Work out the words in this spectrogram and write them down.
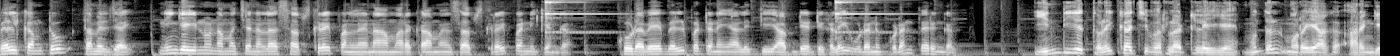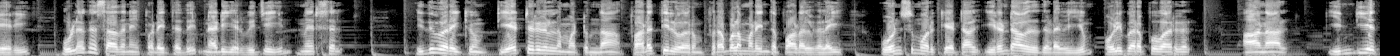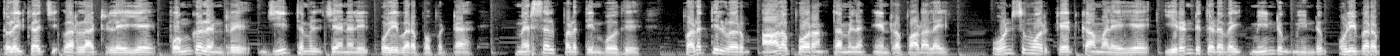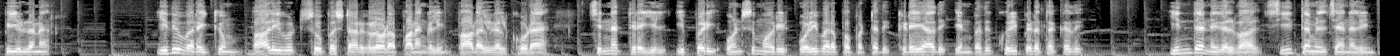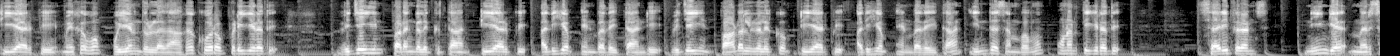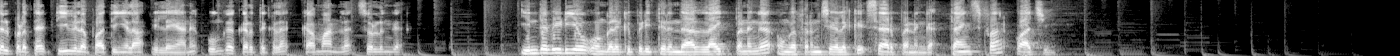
Welcome to Tamil Joy நீங்கள் இன்னும் நம்ம சேனலை சப்ஸ்கிரைப் பண்ணலைன்னா மறக்காமல் சப்ஸ்கிரைப் பண்ணிக்கங்க. கூடவே பெல் பட்டனை அழுத்தி அப்டேட்டுகளை உடனுக்குடன் பெறுங்கள். இந்திய தொலைக்காட்சி வரலாற்றிலேயே முதல் முறையாக அரங்கேறி உலக சாதனை படைத்தது நடிகர் விஜயின் மெர்சல். இதுவரைக்கும் தியேட்டர்களில் மட்டும்தான் படத்தில் வரும் பிரபலமடைந்த பாடல்களை ஒன்ஸ் மோர் கேட்டால் இரண்டாவது தடவையும் ஒளிபரப்புவார்கள். ஆனால் இந்திய தொலைக்காட்சி வரலாற்றிலேயே பொங்கல் அன்று ஜி தமிழ் சேனலில் ஒளிபரப்பப்பட்ட மெர்சல் படத்தின் போது படத்தில் வரும் ஆலப்போரான் தமிழன் என்ற பாடலை ஒன்ஸ் மோர் கேட்காமலேயே இரண்டு தடவை மீண்டும் மீண்டும் ஒளிபரப்பியுள்ளனர். இதுவரைக்கும் பாலிவுட் சூப்பர் ஸ்டார்களோட படங்களின் பாடல்கள் கூட சின்னத்திரையில் இப்படி ஒன்ஸ் மோரில் ஒளிபரப்பப்பட்டது கிடையாது என்பது குறிப்பிடத்தக்கது. இந்த நிகழ்வால் சி தமிழ் சேனலின் டிஆர்பி மிகவும் உயர்ந்துள்ளதாக கூறப்படுகிறது. விஜயின் படங்களுக்கு தான் டிஆர்பி அதிகம் என்பதை தாண்டி விஜயின் பாடல்களுக்கும் டிஆர்பி அதிகம் என்பதை தான் இந்த சம்பவம் உணர்த்துகிறது. சரி ஃப்ரெண்ட்ஸ் நீங்க மெர்சல் படத்தை டிவியில பாத்தீங்களா இல்லையான்னு உங்க கருத்துக்களை கமானில் சொல்லுங்க. இந்த வீடியோ உங்களுக்கு பிடித்திருந்தால் லைக் பண்ணுங்க உங்க ஃப்ரெண்ட்ஸுகளுக்கு ஷேர் பண்ணுங்க. தேங்க்ஸ் ஃபார் வாட்சிங்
